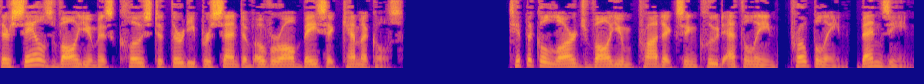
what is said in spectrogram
Their sales volume is close to 30% of overall basic chemicals. Typical large volume products include ethylene, propylene, benzene,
